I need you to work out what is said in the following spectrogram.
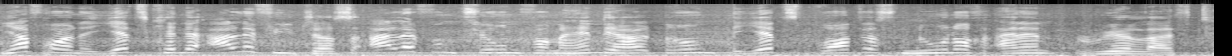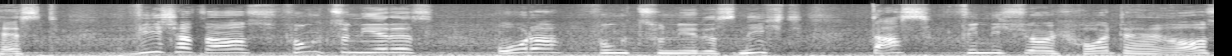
Ja Freunde, jetzt kennt ihr alle Features, alle Funktionen von der Handyhalterung. Jetzt braucht es nur noch einen Real-Life-Test. Wie schaut es aus? Funktioniert es oder funktioniert es nicht? Das finde ich für euch heute heraus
